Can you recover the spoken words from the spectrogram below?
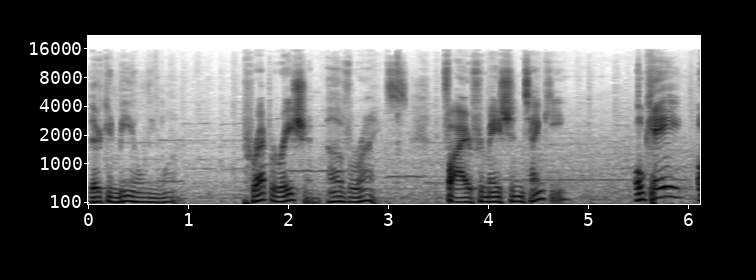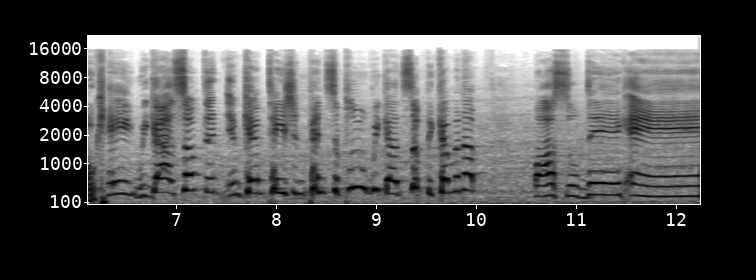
There can be only one. Preparation of Rites. Fire Formation Tenki. Okay, okay, we got something. Incantation Pensaplu, we got something coming up. Fossil Dig and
